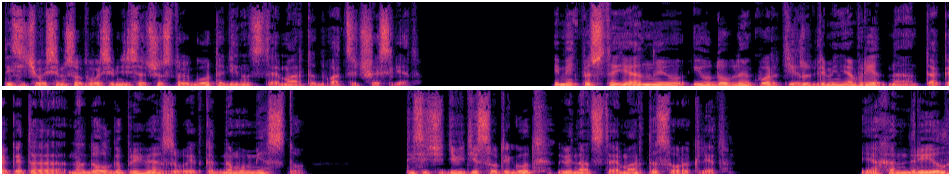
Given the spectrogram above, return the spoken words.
1886 год, 11 марта, 26 лет. Иметь постоянную и удобную квартиру для меня вредно, так как это надолго привязывает к одному месту. 1900 год, 12 марта, 40 лет. Я хандрил,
